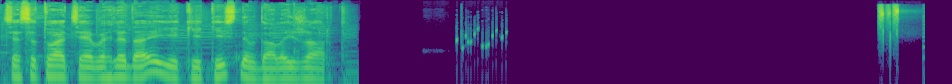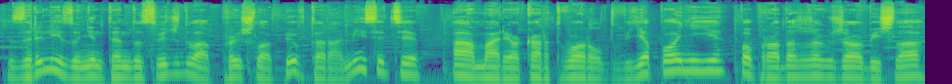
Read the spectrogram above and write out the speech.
Ця ситуація виглядає як якийсь невдалий жарт. З релізу Nintendo Switch 2 пройшло півтора місяці, а Mario Kart World в Японії по продажах вже обійшла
